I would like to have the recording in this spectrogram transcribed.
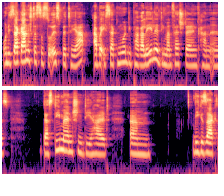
Und ich sage gar nicht, dass das so ist, bitte, ja. Aber ich sage nur, die Parallele, die man feststellen kann, ist, dass die Menschen, die halt, ähm, wie gesagt,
